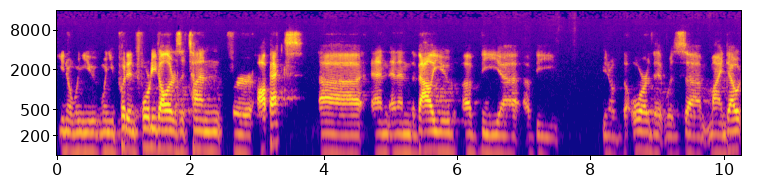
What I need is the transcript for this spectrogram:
you know, when you when you put in forty dollars a ton for opex, uh, and and then the value of the uh, of the you know the ore that was uh, mined out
